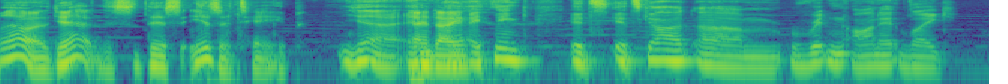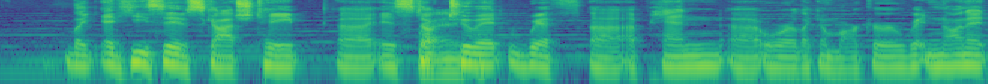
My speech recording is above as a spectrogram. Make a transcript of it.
oh yeah, this this is a tape. Yeah, and, And I, I- think it's it's got um, written on it like like adhesive Scotch tape. Uh, is stuck Right. to it with uh, a pen uh, or like a marker written on it.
